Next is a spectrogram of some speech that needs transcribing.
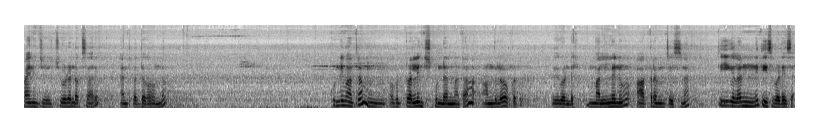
పైనుంచి చూడండి ఒకసారి ఎంత పెద్దగా ఉందో. కుండి మాత్రం ఒక ట్వెల్వ్ ఇంచ్ కుండి అనమాట అందులో ఒకటి. ఇదిగోండి మల్లెను ఆక్రమించేసిన తీగలన్నీ తీసిపడేసా.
